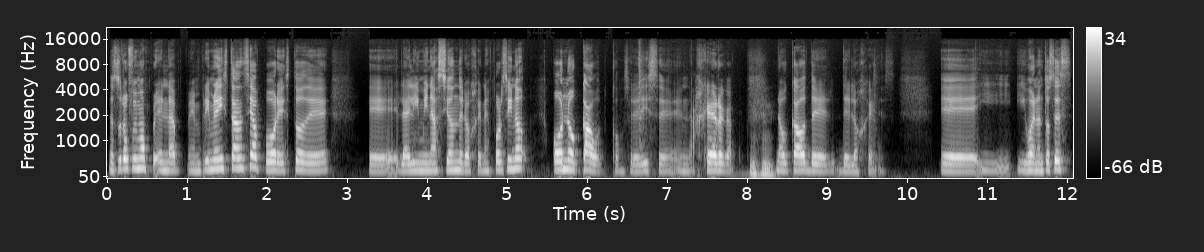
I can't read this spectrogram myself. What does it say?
Nosotros fuimos en, la, en primera instancia por esto de eh, la eliminación de los genes porcinos o knockout, como se le dice en la jerga, knockout de, los genes. Eh, y, bueno, entonces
